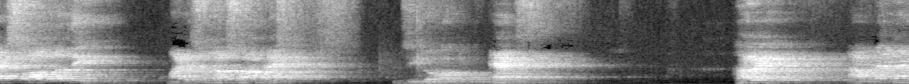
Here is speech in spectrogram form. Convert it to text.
x વાળો નથી મારે શું લખશો આપણે 0x હવે આપણે આને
